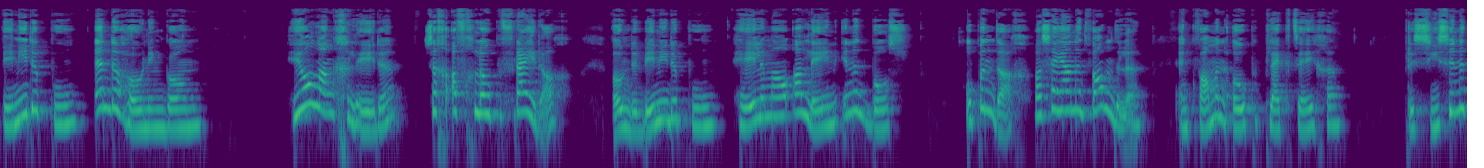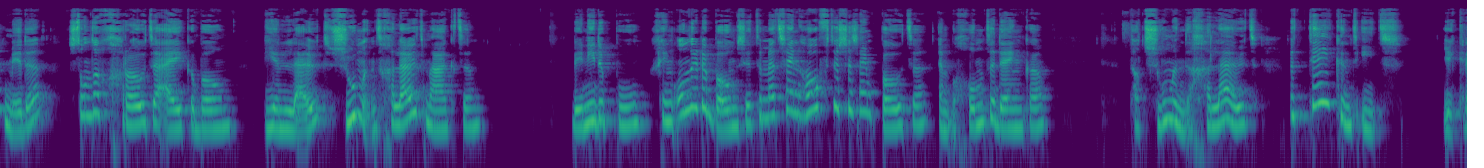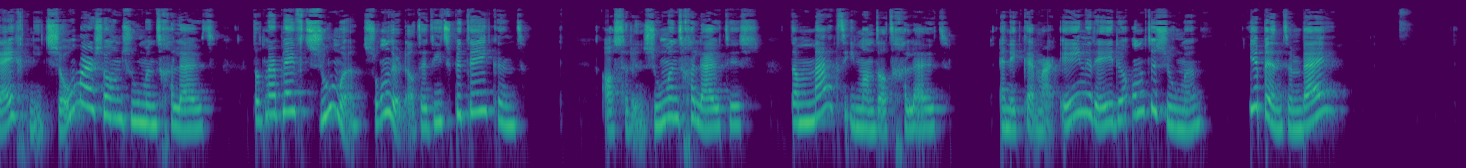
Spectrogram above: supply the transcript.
Winnie de Poe en de honingboom. Heel lang geleden, zeg afgelopen vrijdag, woonde Winnie de Poe helemaal alleen in het bos. Op een dag was hij aan het wandelen en kwam een open plek tegen. Precies in het midden stond een grote eikenboom die een luid, zoemend geluid maakte. Winnie de Poe ging onder de boom zitten met zijn hoofd tussen zijn poten en begon te denken. Dat zoemende geluid betekent iets. Je krijgt niet zomaar zo'n zoemend geluid, dat maar blijft zoemen zonder dat het iets betekent. Als er een zoemend geluid is, dan maakt iemand dat geluid. En ik ken maar één reden om te zoemen. Je bent een bij.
